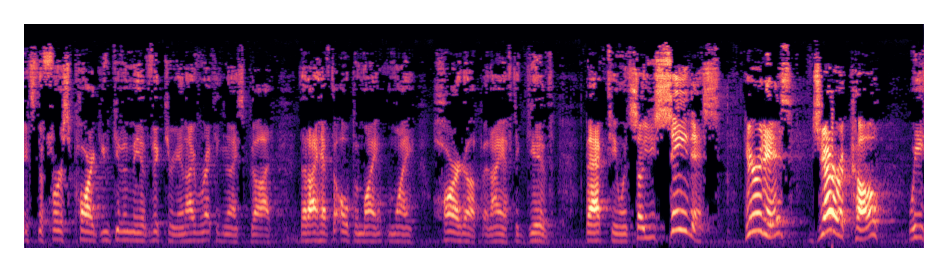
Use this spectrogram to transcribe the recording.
It's the first part. You've given me a victory, and I recognize, God, that I have to open my, my heart up and I have to give back to you. And so you see this. Here it is Jericho. We,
